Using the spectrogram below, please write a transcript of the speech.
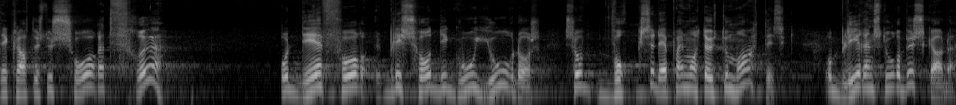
det er klart hvis du sår et frø og det får bli sådd i god jord, så vokser det på en måte automatisk og blir en stor busk av det.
